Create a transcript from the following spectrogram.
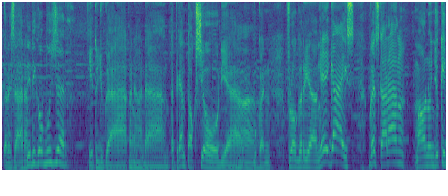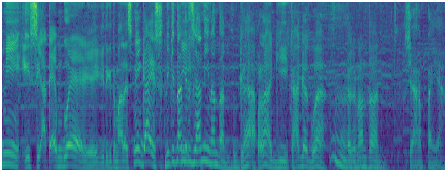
Reza Arab? Deddy Kobuzer. Itu juga kadang-kadang. Tapi kan talk show dia Bukan vlogger yang Hey guys Gue sekarang mau nunjukin nih Isi ATM gue. Ya, Gitu-gitu males. Nih guys. Nikita nih. Mirzani nonton? Enggak, apalagi? Kagak gue Kagak nonton. Siapa ya?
